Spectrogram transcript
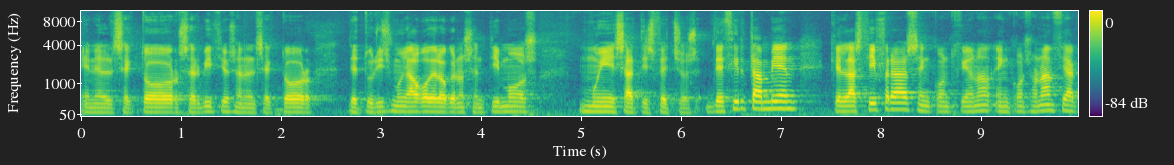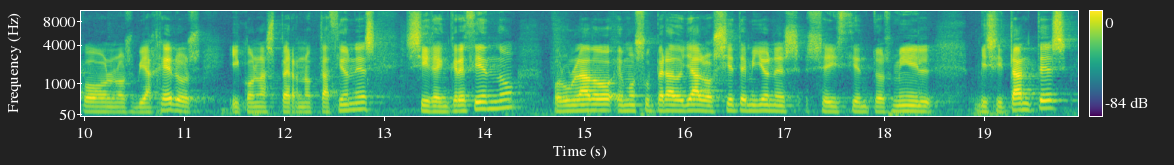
en el sector servicios, en el sector de turismo y algo de lo que nos sentimos muy satisfechos. Decir también que las cifras en consonancia con los viajeros y con las pernoctaciones siguen creciendo. Por un lado, hemos superado ya los 7.600.000 visitantes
